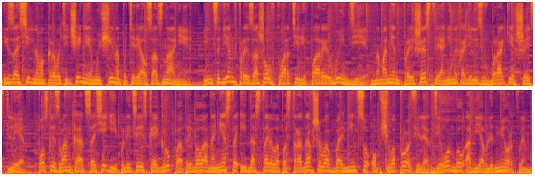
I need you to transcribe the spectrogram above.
Из-за сильного кровотечения мужчина потерял сознание. Инцидент произошел в квартире пары в Индии. На момент происшествия они находились в браке 6 лет. После звонка от соседей полицейская группа прибыла на место и доставила пострадавшего в больницу общего профиля, где он был объявлен мертвым оружием.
